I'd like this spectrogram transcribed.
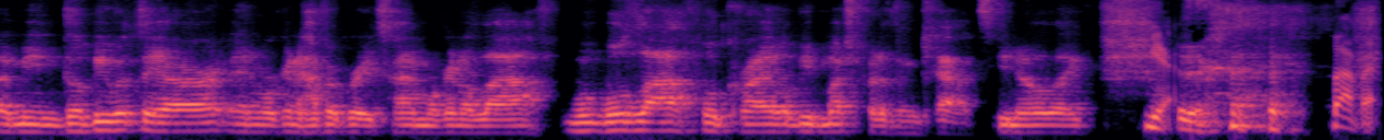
I mean, they'll be what they are, and we're going to have a great time. We're going to laugh. We'll, we'll laugh. We'll cry. It'll be much better than cats, you know, like, yes love it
